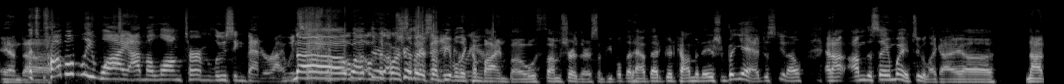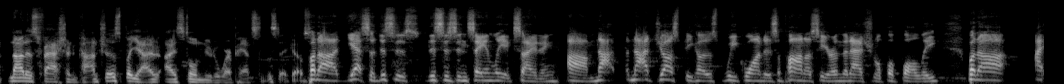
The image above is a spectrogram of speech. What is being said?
and uh, That's probably why I'm a long-term losing bettor. I would no, say. well, over the I'm sure there's some people that combine both. I'm sure there are some people that have that good combination. But yeah, just you know, and I, I'm the same way too. Like I, uh, not not as fashion conscious, but yeah, I, I still knew to wear pants to the steakhouse. But uh, yeah, so this is this is insanely exciting. Um, not not just because week one is upon us here in the National Football League, but uh, I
